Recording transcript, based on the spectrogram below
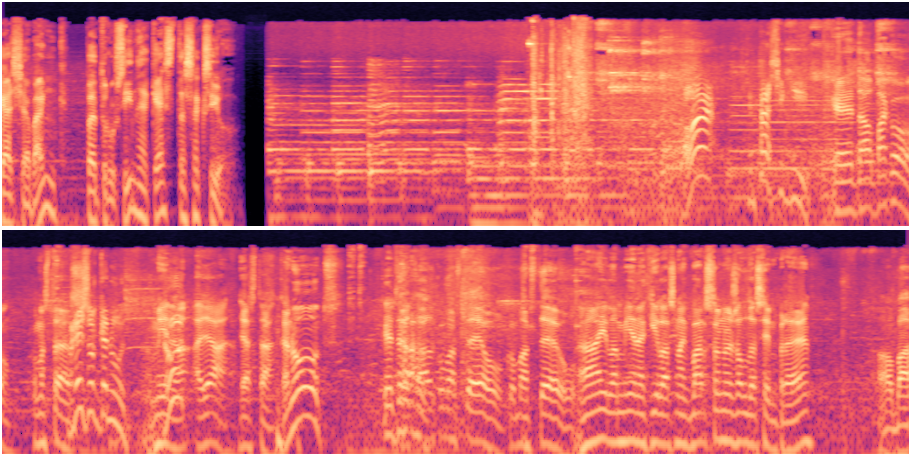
CaixaBank patrocina aquesta secció. Hola, què passa aquí? Què tal, Paco? Com estàs? On és el Canut? Mira, Canut? allà, ja està. Canut! Què Què tal, tal? com esteu? Com esteu? Ai, l'ambient aquí a l'Snac Barça no és el de sempre, eh? Home,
